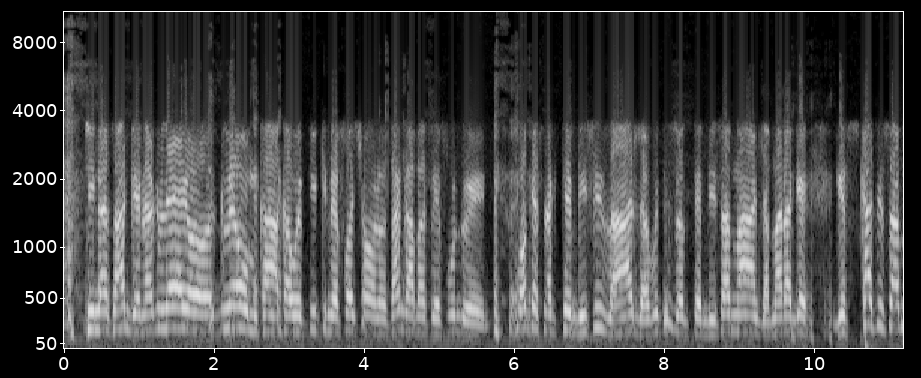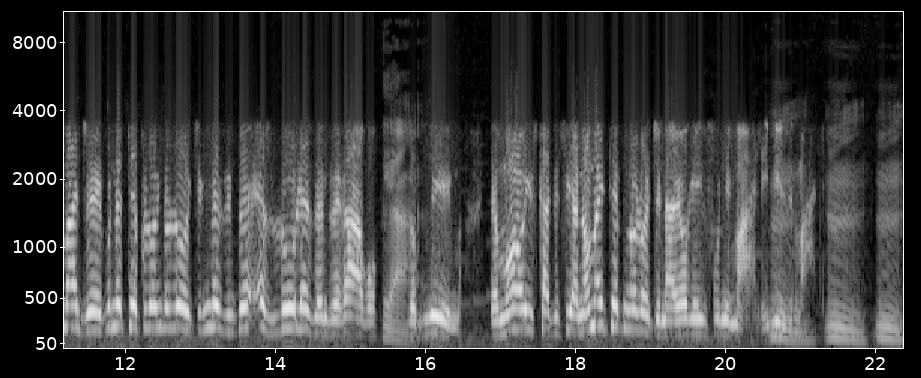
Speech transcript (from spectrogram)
Thina sangena kuleyo kuleyo mkhakha wepik nefosholo sangaba sefundweni. Konke sakuthembisa izandla ukuthi sizokuthembisa amandla. Mara-ke ngesikhathi samanje kuneteknoloji kunezinto ezilula ezenzekako Ya. zokulima. The more isikhathi siya noma itekhnoloji nayo-ke ifuna imali ibiza imali. Mm. Mm.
